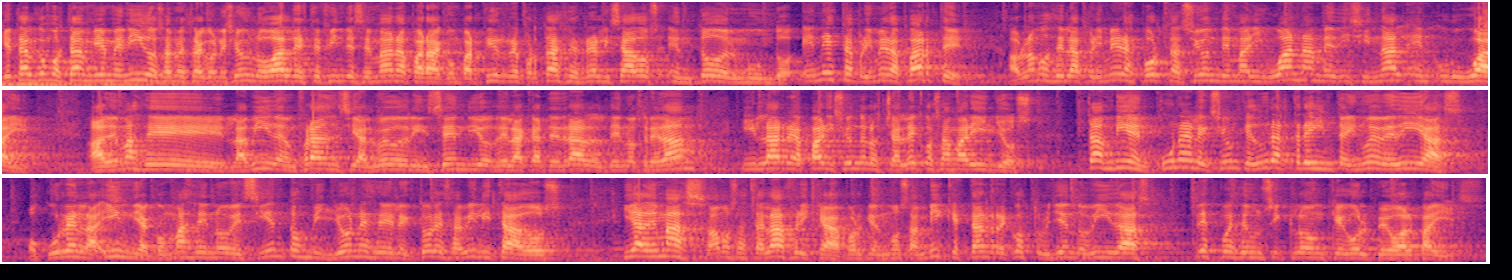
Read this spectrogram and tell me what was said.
¿Qué tal? ¿Cómo están? Bienvenidos a nuestra conexión global de este fin de semana para compartir reportajes realizados en todo el mundo. En esta primera parte hablamos de la primera exportación de marihuana medicinal en Uruguay, además de la vida en Francia luego del incendio de la Catedral de Notre Dame y la reaparición de los chalecos amarillos. También una elección que dura 39 días. Ocurre en la India con más de 900 millones de electores habilitados y además vamos hasta el África porque en Mozambique están reconstruyendo vidas después de un ciclón que golpeó al país.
